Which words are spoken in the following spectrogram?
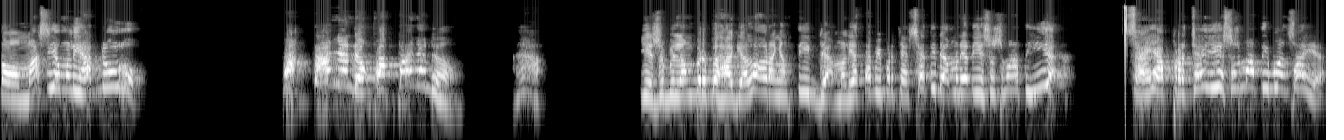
Thomas yang melihat dulu. Faktanya dong, faktanya dong. Nah, Yesus bilang berbahagialah orang yang tidak melihat tapi percaya. Saya tidak melihat Yesus mati. Iya. Saya percaya Yesus mati buat saya.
